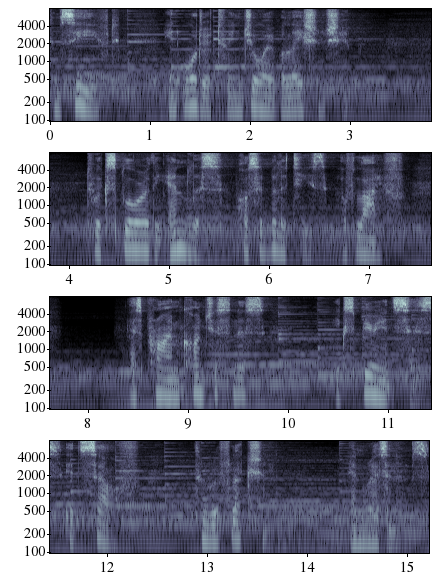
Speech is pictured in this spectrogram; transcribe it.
conceived in order to enjoy relationship, to explore the endless possibilities of life as prime consciousness experiences itself through reflection and resonance.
